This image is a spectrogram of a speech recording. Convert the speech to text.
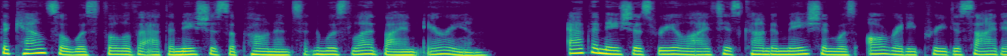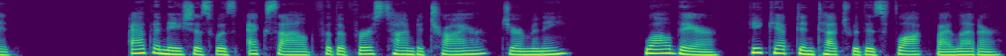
The council was full of Athanasius' opponents and was led by an Arian. Athanasius realized his condemnation was already pre decided. Athanasius was exiled for the first time to Trier, Germany. While there, he kept in touch with his flock by letter.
